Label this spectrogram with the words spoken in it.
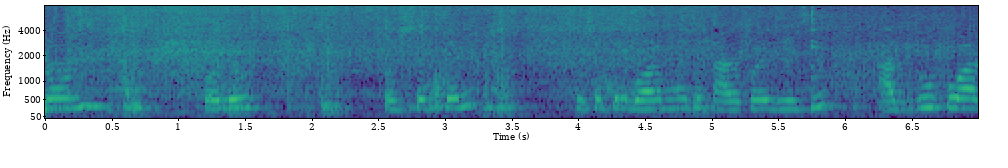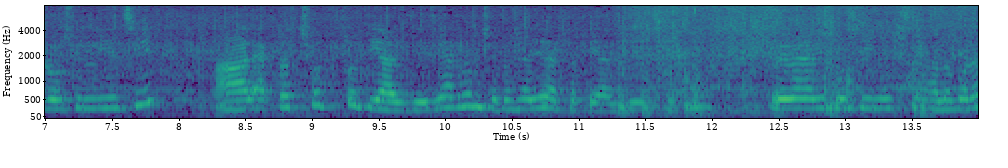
নুন, হলুদ, সর্ষের তেল। সর্ষের তেল গরম হয়েছে তার উপরে দিয়েছি। আর দু কোয়া রসুন দিয়েছি, আর একটা ছোট্ট পেঁয়াজ দিয়েছি, একদম ছোটো সাইজের একটা পেঁয়াজ দিয়েছি। তো এবার আমি কষিয়ে নিচ্ছি ভালো করে।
